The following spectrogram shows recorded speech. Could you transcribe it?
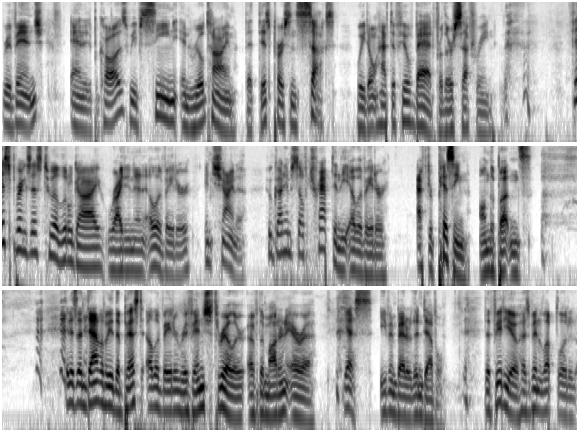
revenge, and because we've seen in real time that this person sucks, we don't have to feel bad for their suffering. This brings us to a little guy riding an elevator in China who got himself trapped in the elevator after pissing on the buttons. It is undoubtedly the best elevator revenge thriller of the modern era. Yes, even better than Devil. The video has been uploaded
